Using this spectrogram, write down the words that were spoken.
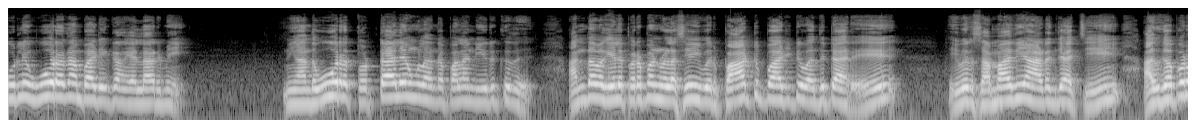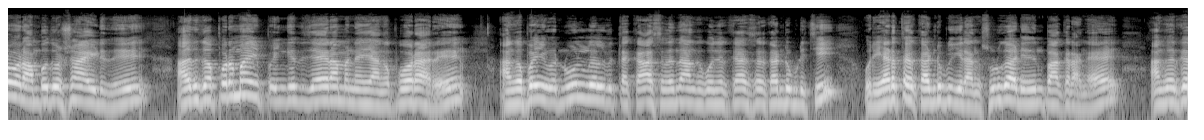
ஊர்லேயும் ஊரை தான் பாடியிருக்காங்க எல்லாருமே. நீங்கள் அந்த ஊரை தொட்டாலே உங்களுக்கு அந்த பலன் இருக்குது. அந்த வகையில் பிறப்பன் விளாசி இவர் பாட்டு பாடிட்டு வந்துட்டார். இவர் சமாதியும் அடைஞ்சாச்சு. அதுக்கப்புறம் ஒரு ஐம்பது வருஷம் ஆகிடுது அதுக்கப்புறமா இப்போ இங்கேருந்து ஜெயராமன் ஐயா அங்கே போகிறாரு அங்கே போய் இவர் நூல்கள் வித்த காசுலேருந்து அங்கே கொஞ்சம் காசை கண்டுபிடிச்சி ஒரு இடத்த கண்டுபிடிக்கிறாங்க. சுடுகாடு எதுன்னு பார்க்குறாங்க அங்கே இருக்க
